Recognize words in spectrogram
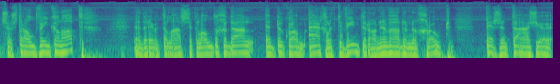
zo'n strandwinkel had. En daar heb ik de laatste klanten gedaan. En toen kwam eigenlijk de winter aan en we hadden een groot percentage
